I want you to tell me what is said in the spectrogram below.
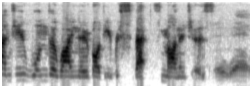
and you wonder why nobody respects managers. Oh wow.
